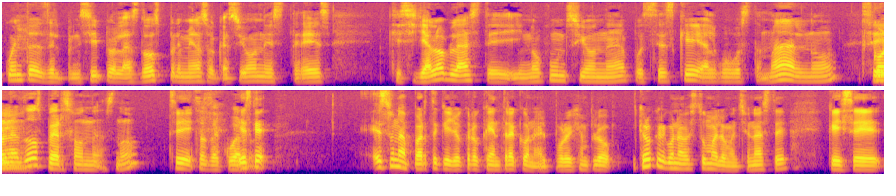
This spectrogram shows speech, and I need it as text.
cuenta desde el principio, las dos primeras ocasiones, tres, que si ya lo hablaste y no funciona, pues es que algo está mal, ¿no? Con las dos personas, ¿no? Sí. ¿Estás de acuerdo? Y es que es una parte que yo creo que entra con él. Por ejemplo, creo que alguna vez tú me lo mencionaste, que dice,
